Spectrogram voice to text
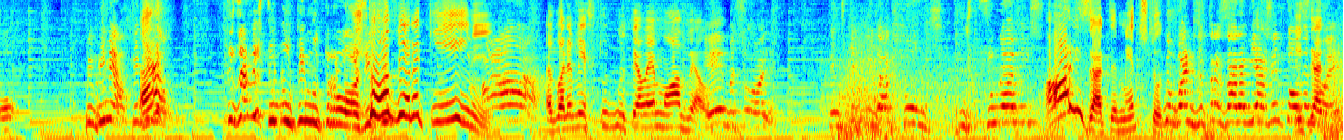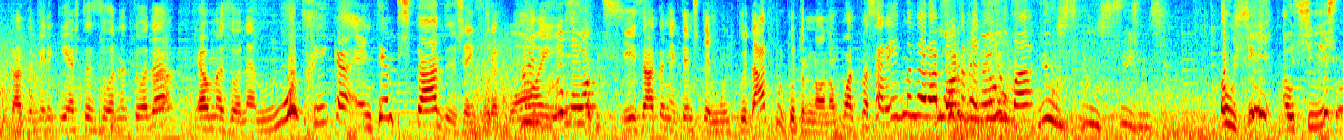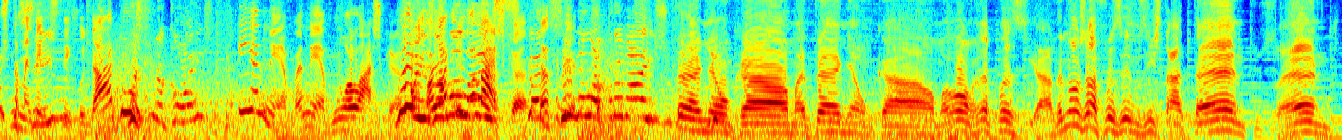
Oh, Pimpinel, Pimpinel, tu já viste o último meteorológico? Estou a ver aqui. Ah, Agora vê-se tudo no telemóvel. é, mas olha, temos de ter cuidado com os, os tsunamis. Ah, exatamente, estou. Não vai nos atrasar a viagem toda, Exato, não é? estás a ver aqui esta zona toda, é uma zona muito rica em tempestades, em furacões. Em terremotos. Exatamente, temos de ter muito cuidado porque o tornado não pode passar aí de maneira Claro absolutamente nenhuma. E os, e os sismos? Os, si, os sismos também tem que se ter sismos? cuidado. Os furacões? E a neve, a neve no Alasca. Pois, Olha a aqui no Alasca, cá de cima lá para baixo. Tenham calma, tenham calma. Oh, rapaziada, nós já fazemos isto há tantos anos.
